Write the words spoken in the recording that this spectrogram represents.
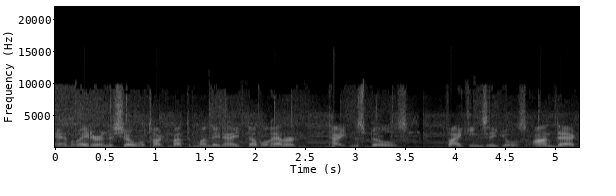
And later in the show, we'll talk about the Monday night doubleheader Titans, Bills, Vikings, Eagles on deck.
